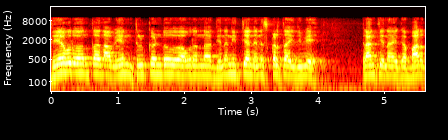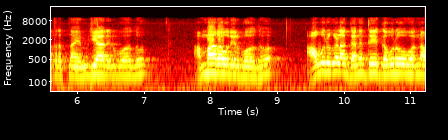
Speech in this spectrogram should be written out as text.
ದೇವರು ಅಂತ ನಾವೇನು ತಿಳ್ಕೊಂಡು ಅವರನ್ನು ದಿನನಿತ್ಯ ನೆನೆಸ್ಕೊಳ್ತಾ ಇದ್ದೀವಿ. ಕ್ರಾಂತಿ ನಾಯಕ Bharat Ratna M G R ಇರ್ಬೋದು, ಅಮ್ಮಾರವ್ರು ಇರ್ಬೋದು, ಅವರುಗಳ ಘನತೆ ಗೌರವವನ್ನು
